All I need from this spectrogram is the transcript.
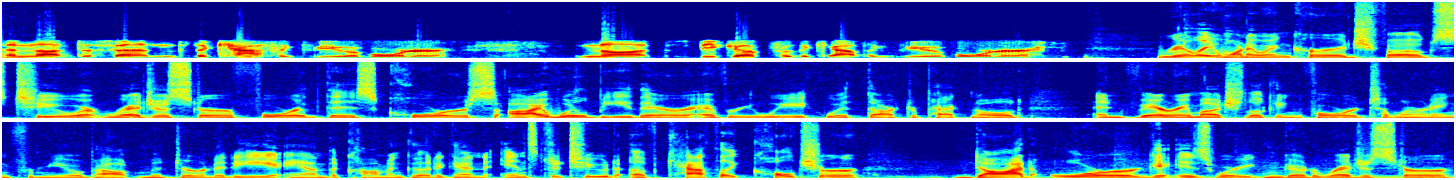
and not defend the Catholic view of order, not speak up for the Catholic view of order. Really want to encourage folks to uh, register for this course. I will be there every week with Dr. Pecknold and very much looking forward to learning from you about modernity and the common good. Again, Institute of Catholic Culture.org is where you can go to register.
